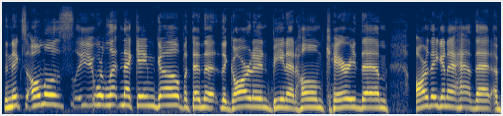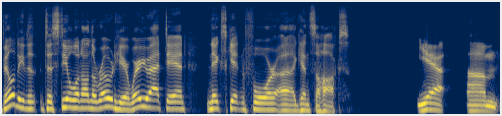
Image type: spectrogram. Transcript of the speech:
the Knicks almost were letting that game go, but then the the Garden being at home carried them. Are they going to have that ability to, to steal one on the road here? Where are you at, Dan? Knicks getting four uh, against the Hawks. Yeah. Um,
